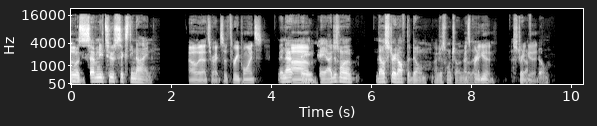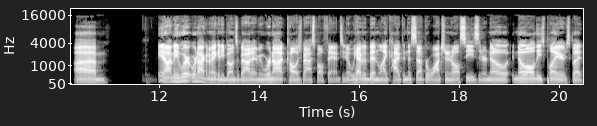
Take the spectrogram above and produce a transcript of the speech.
it was 72 69. Oh, that's right. So three points. And that, um, hey, hey, I just want to, that was straight off the dome. I just want y'all to know that's that. pretty good. Straight good. Um, you know, I mean, we're we're not going to make any bones about it. I mean, we're not college basketball fans. You know, we haven't been like hyping this up or watching it all season or know know all these players. But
